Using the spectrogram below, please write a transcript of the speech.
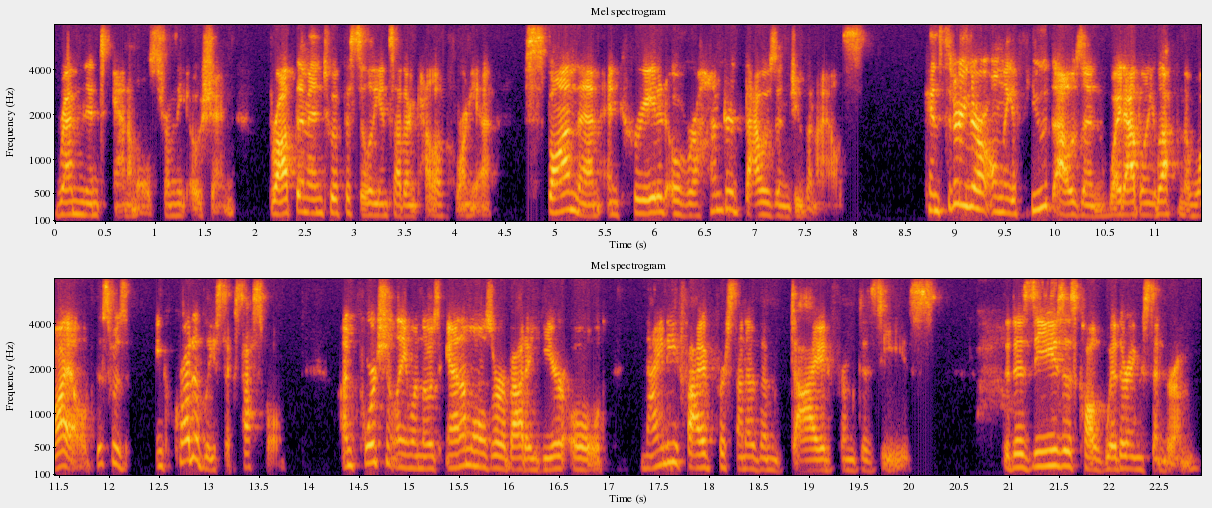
remnant animals from the ocean, brought them into a facility in Southern California, spawned them, and created over 100,000 juveniles. Considering there are only a few thousand white abalone left in the wild, this was incredibly successful. Unfortunately, when those animals were about a year old, 95% of them died from disease. The disease is called withering syndrome.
